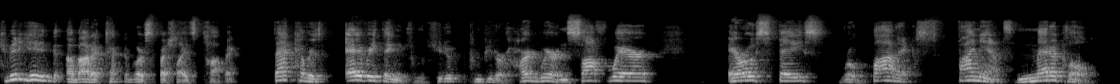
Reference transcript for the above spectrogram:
Communicating about a technical or specialized topic, that covers everything from computer, computer hardware and software, aerospace, robotics, finance, medical,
